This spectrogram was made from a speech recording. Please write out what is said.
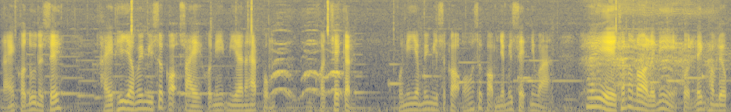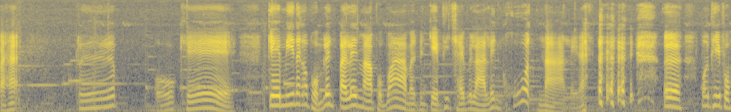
ไหนขอดูหน่อยสิ ใครที่ยังไม่มีเสื้อเกาะใส่คนนี้มีแล้วนะครับผม ขอเช็คกัน คนนี้ยังไม่มีสื้อเกราะอ๋อสื้อเกราะมันยังไม่เสร็จนี่หว่า เฮ้ย ฉันต้องรอเลยนี่ กดเร่งความเร็วไปฮะปึ๊บโอเค เกมนี้นะครับผมเล่นไปเล่นมาผมว่ามันเป็นเกมที่ใช้เวลาเล่นโคตรนานเลยนะ เออบางทีผม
